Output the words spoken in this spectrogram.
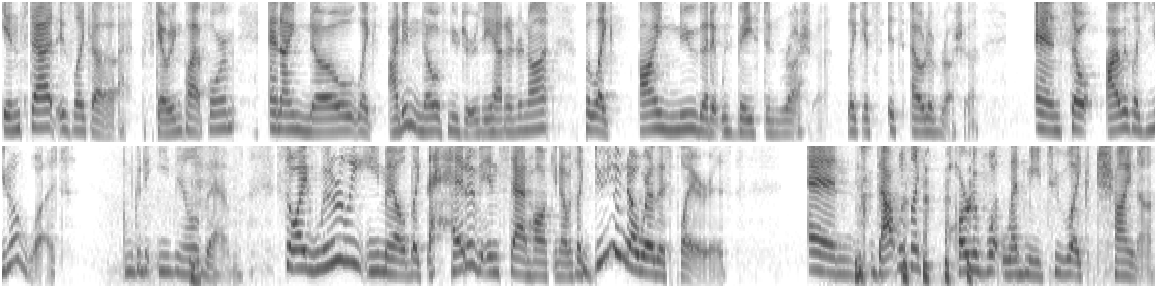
Instat is like a scouting platform and I know like I didn't know if New Jersey had it or not, but like I knew that it was based in Russia. Like it's it's out of Russia. And so I was like, "You know what? I'm going to email them." so I literally emailed like the head of Instat Hockey and I was like, "Do you know where this player is?" And that was like part of what led me to like China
